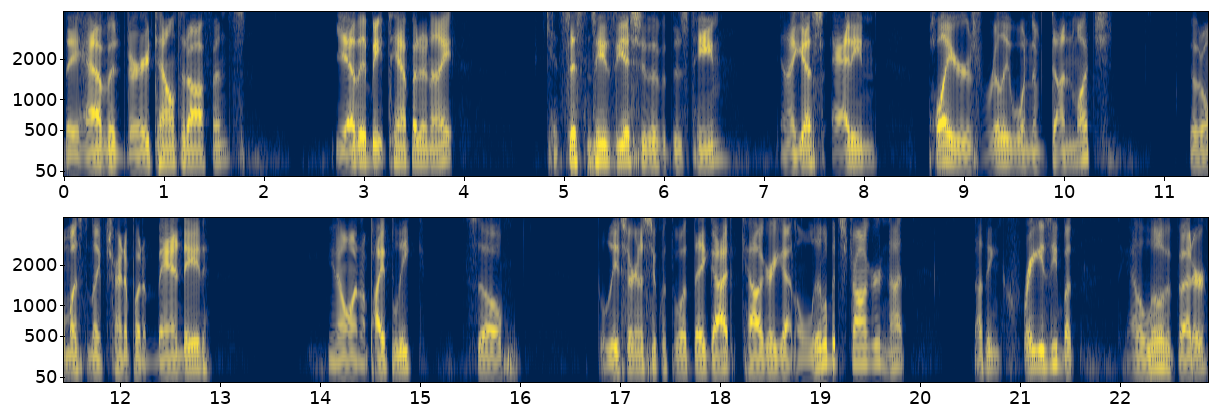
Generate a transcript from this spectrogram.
They have a very talented offense. Yeah, they beat Tampa tonight. Consistency is the issue with this team. And I guess adding players really wouldn't have done much. It would almost been like trying to put a band aid, you know, on a pipe leak. So the Leafs are going to stick with what they got. Calgary gotten a little bit stronger, not nothing crazy, but they got a little bit better.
